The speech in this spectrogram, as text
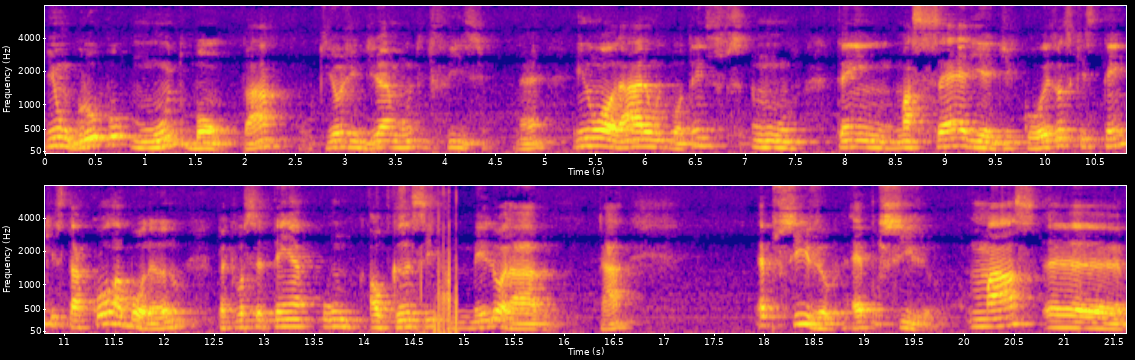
em um grupo muito bom, tá? que hoje em dia é muito difícil, né? E no horário muito bom. Tem, um, tem uma série de coisas que tem que estar colaborando para que você tenha um alcance melhorado, tá? É possível, é possível, mas é,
